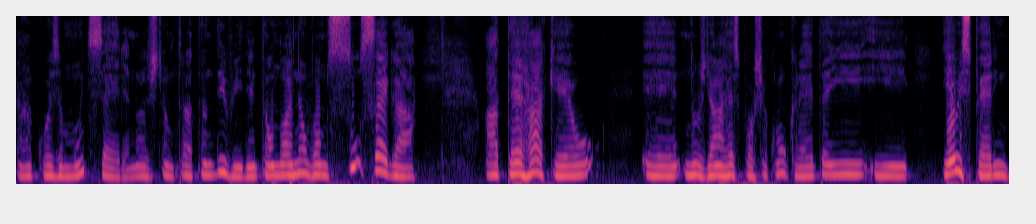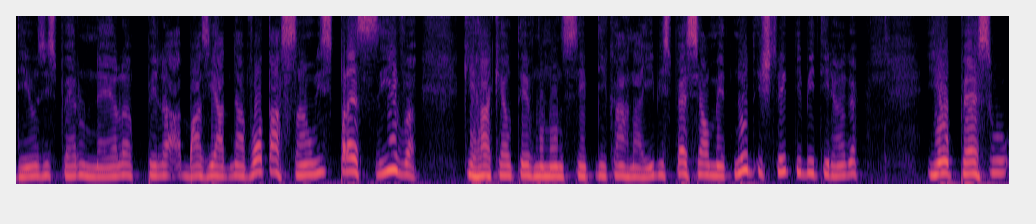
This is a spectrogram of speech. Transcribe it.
é uma coisa muito séria. Nós estamos tratando de vida, então nós não vamos sossegar até Raquel é, nos dar uma resposta concreta e, e, eu espero em Deus, espero nela, pela, baseado na votação expressiva que Raquel teve no município de Carnaíba, especialmente no distrito de Bitiranga, e eu peço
